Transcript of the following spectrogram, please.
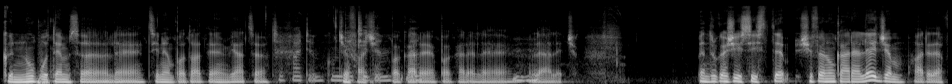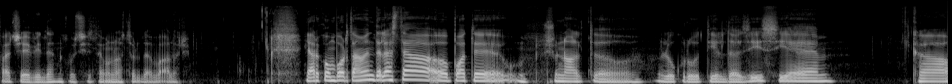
Când nu putem să le ținem pe toate în viață, ce facem, cum ce decidem, facem, pe da? care, pe care le, uh-huh. le alegem. Pentru că și, sistem, și felul în care alegem are de-a face, evident, cu sistemul nostru de valori. Iar comportamentele astea, uh, poate și un alt uh, lucru util de zis, e că,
